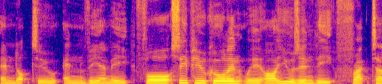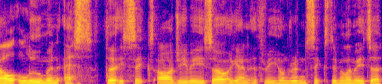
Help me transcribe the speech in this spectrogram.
M.2 NVMe. For CPU cooling, we are using the Fractal Lumen S36 RGB, so again a 360 millimeter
